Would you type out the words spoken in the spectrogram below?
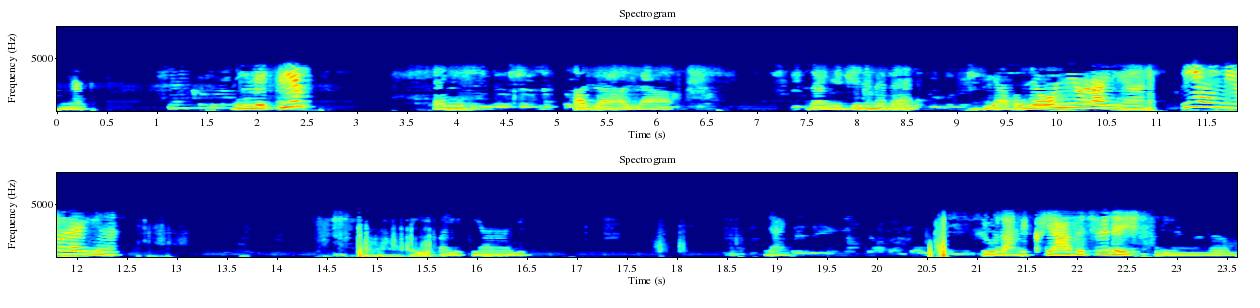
Niye? Bin bekleyeyim. Seni. Allah Allah. Ben gidelim hemen. Ya bu ne olmuyor lan ya? Niye olmuyor lan ya? Ayıp ayıp ya ayıp. Yani. Şuradan bir kıyafetimi değiştireyim diyorum.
